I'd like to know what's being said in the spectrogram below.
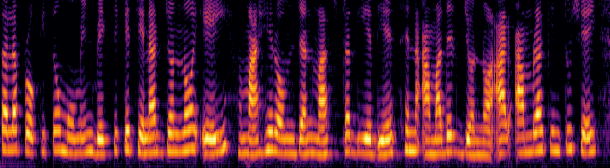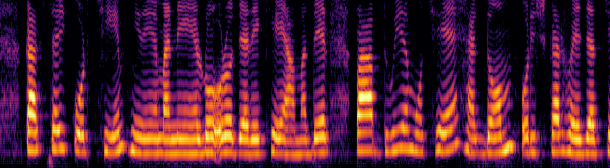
তালা প্রকৃত মুমিন ব্যক্তিকে চেনার জন্য এই মাহে রমজান মাসটা দিয়ে দিয়েছেন আমাদের জন্য। আর আমরা কিন্তু সেই কাজটাই করছি মানে রোজা রেখে আমাদের পাপ ধুয়ে মুছে একদম পরিষ্কার হয়ে যাচ্ছে।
